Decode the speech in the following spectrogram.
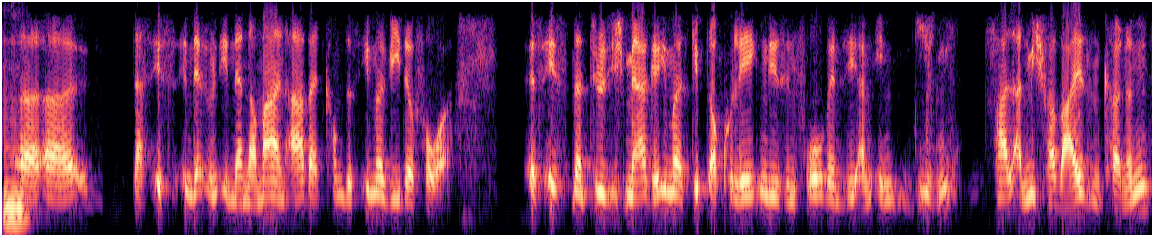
Mhm. Äh, das ist in der, in der normalen Arbeit kommt es immer wieder vor. Es ist natürlich, ich merke immer, es gibt auch Kollegen, die sind froh, wenn sie an, in diesem Fall an mich verweisen können.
